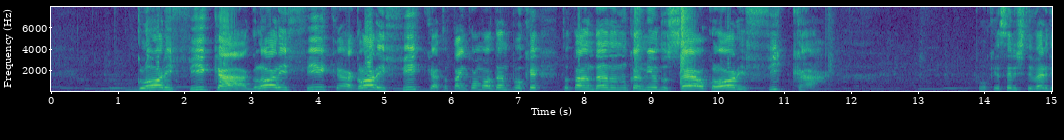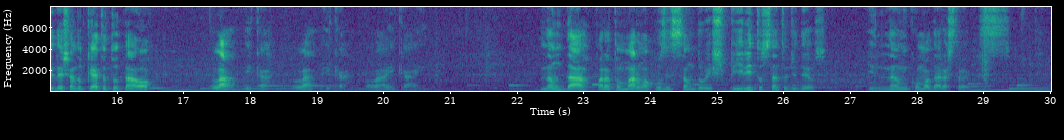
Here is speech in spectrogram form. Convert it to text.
glorifica, glorifica, glorifica. Tu está incomodando porque tu está andando no caminho do céu, glorifica. Porque se eles estiverem te deixando quieto, tu tá, ó, lá e cá, lá e cá, lá e cá. Não dá para tomar uma posição do Espírito Santo de Deus e não incomodar as trevas.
